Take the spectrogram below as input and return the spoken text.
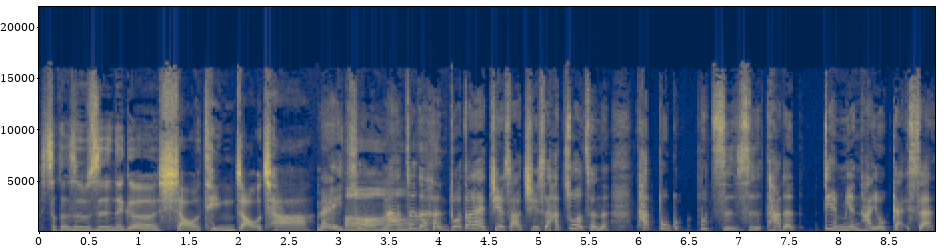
这个是不是那个小亭早茶？没错，那这个很多都在介绍。其实它做成的，它不不只是它的。店面它有改善，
